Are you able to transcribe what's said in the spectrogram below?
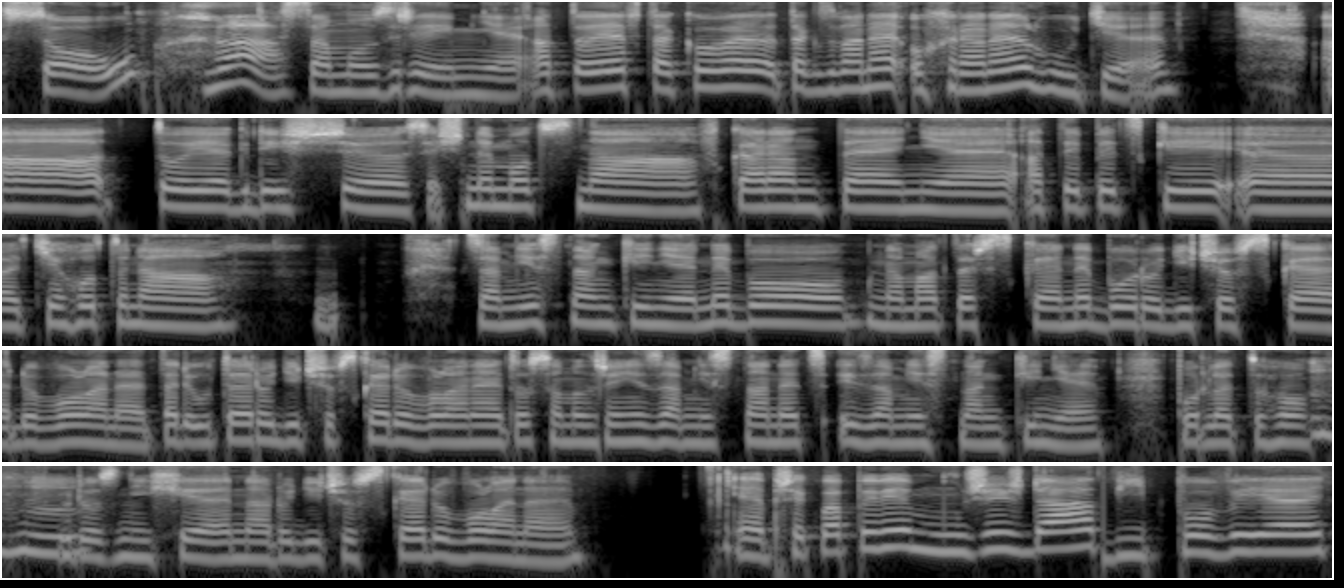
Jsou, ha. samozřejmě. A to je v takové takzvané ochranné lhůtě. A to je, když seš nemocná, v karanténě a typicky e, těhotná zaměstnankyně nebo na mateřské nebo rodičovské dovolené. Tady u té rodičovské dovolené je to samozřejmě zaměstnanec i zaměstnankyně, podle toho, mm-hmm. kdo z nich je na rodičovské dovolené. E, překvapivě můžeš dát výpověď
